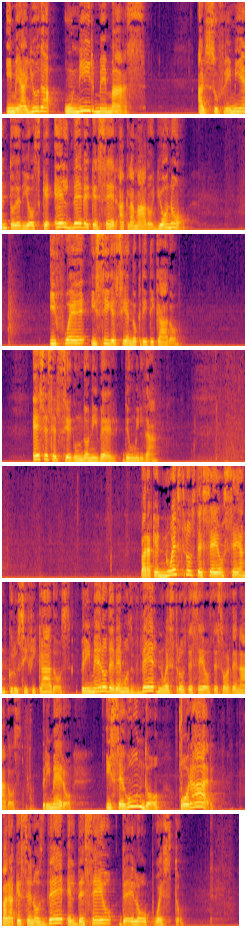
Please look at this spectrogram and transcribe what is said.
y me ayuda a unirme más al sufrimiento de Dios, que Él debe que ser aclamado, yo no. Y fue y sigue siendo criticado. Ese es el segundo nivel de humildad. para que nuestros deseos sean crucificados, primero debemos ver nuestros deseos desordenados. Primero. Y segundo, orar para que se nos dé el deseo de lo opuesto.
